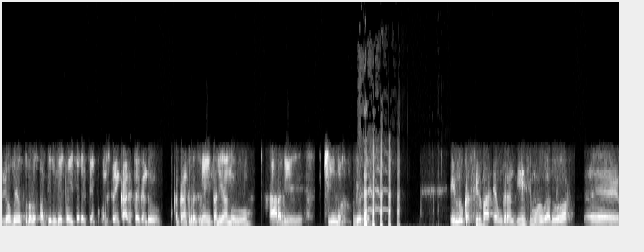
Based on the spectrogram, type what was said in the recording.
yo veo todos los partidos, yo estoy todo el tiempo, cuando estoy en casa estoy viendo campeonato brasileño, italiano, árabe, chino. E Lucas Silva é um grandíssimo jogador, é,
